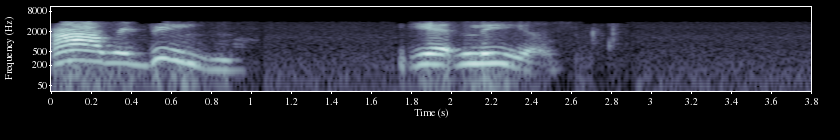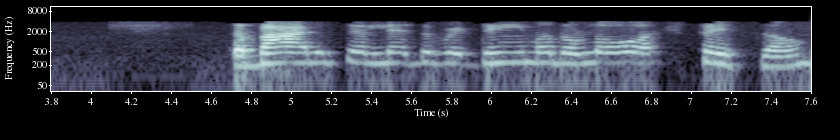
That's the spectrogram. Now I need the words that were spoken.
Our Redeemer yet lives. The Bible said, let the Redeemer of the Lord say so,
